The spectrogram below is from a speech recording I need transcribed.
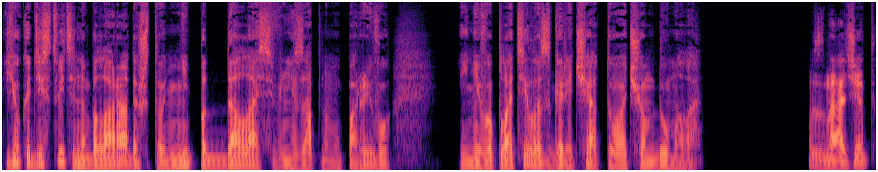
Йока действительно была рада, что не поддалась внезапному порыву и не воплотила сгоряча то, о чем думала. «Значит,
